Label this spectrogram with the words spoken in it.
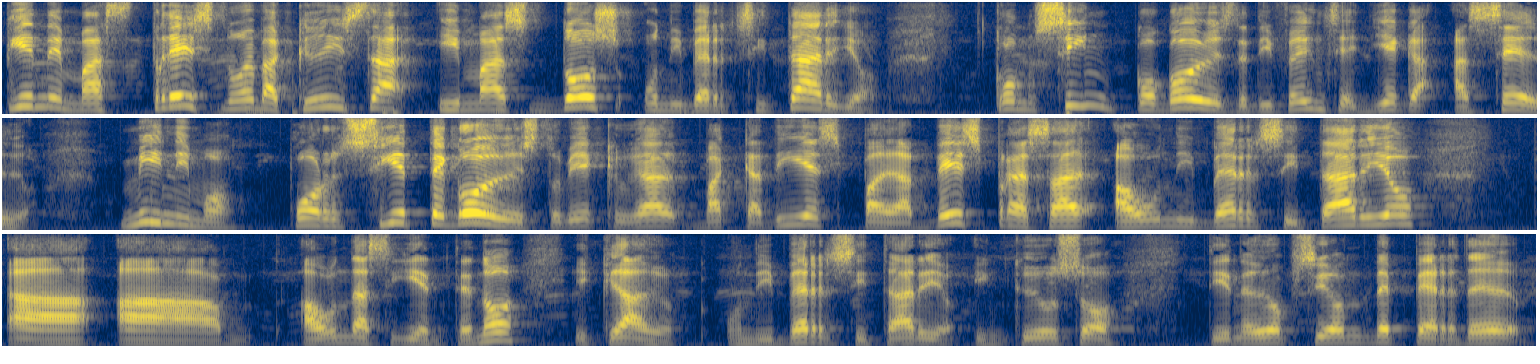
Tiene más 3 Nueva Crisa y más 2 Universitario. Con 5 goles de diferencia llega a cero. Mínimo por siete goles tuviera que jugar Vaca 10 para desplazar a Universitario a, a, una siguiente, ¿no? Y claro, Universitario incluso tiene la opción de perder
